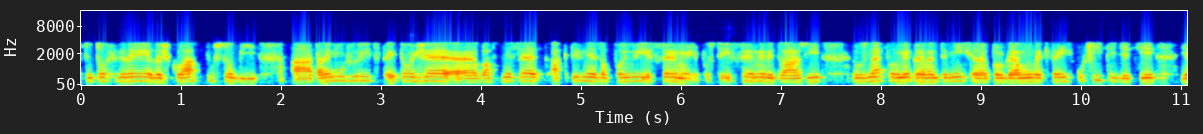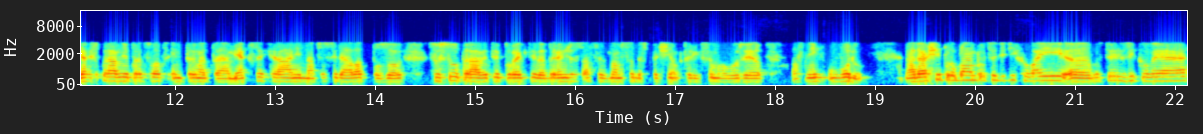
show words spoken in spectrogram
v tuto chvíli ve školách působí. A tady můžu říct i to, že eh, vlastně se aktivně zapojují i firmy, že prostě i firmy vytváří různé formy preventivních eh, programů, ve kterých učí ty děti, jak správně pracovat s internetem, jak se chránit, na co si dávat pozor, což jsou právě ty projekty Web Rangers a Seznam se bezpečně, o kterých jsem hovořil vlastně v úvodu. Na další problém, proč se děti chovají eh, prostě rizikově,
